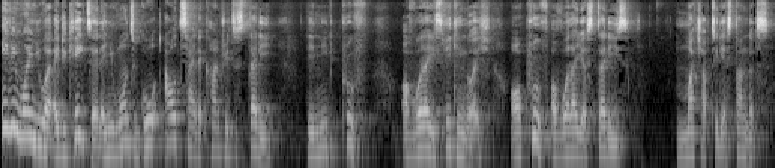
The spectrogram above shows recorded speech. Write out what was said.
Even when you are educated and you want to go outside the country to study, they need proof of whether you speak English or proof of whether your studies match up to their standards.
